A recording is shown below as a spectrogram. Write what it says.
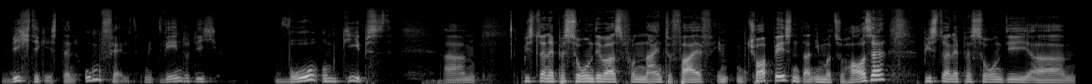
wichtig ist, dein Umfeld, mit wem du dich wo umgibst. Ähm, bist du eine Person, die was von 9 to 5 im, im, Job ist und dann immer zu Hause? Bist du eine Person, die ähm,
